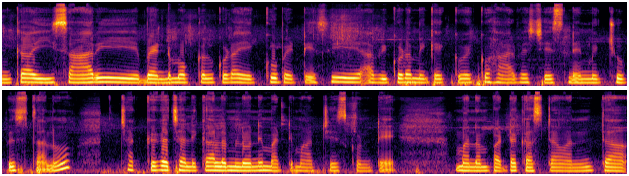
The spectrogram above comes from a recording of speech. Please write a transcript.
ఇంకా ఈసారి బెండ మొక్కలు కూడా ఎక్కువ పెట్టేసి అవి కూడా మీకు ఎక్కువ ఎక్కువ హార్వెస్ట్ చేసి నేను మీకు చూపిస్తాను. చక్కగా చలికాలంలోనే మట్టి మార్చేసుకుంటే మనం పడ్డ కష్టం అంతా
